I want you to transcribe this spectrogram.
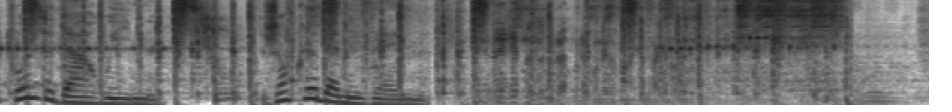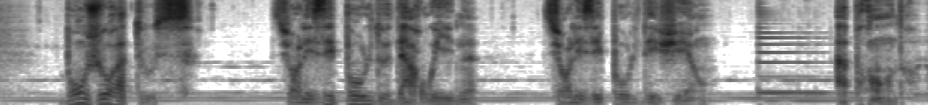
épaules de Darwin, Jean-Claude Amezen. Bonjour à tous. Sur les épaules de Darwin, sur les épaules des géants. Apprendre.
